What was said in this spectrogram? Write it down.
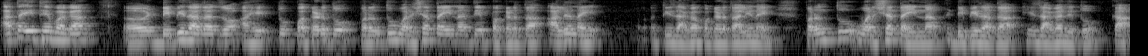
आता इथे बघा डी पी दादा जो आहे तो पकडतो परंतु वर्षाताईंना ते पकडता आलं नाही. ती जागा पकडता आली नाही. परंतु वर्षाताईंना डी पी दादा ही जागा देतो. का?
